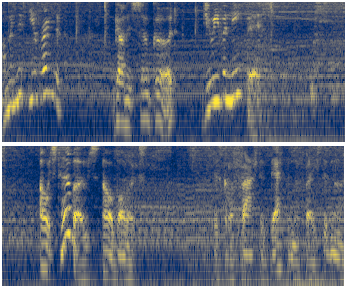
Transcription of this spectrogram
I mean, your regular gun is so good. Do you even need this? Oh, it's turbos. Oh, bollocks. Just got a faster death in the face, didn't I?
